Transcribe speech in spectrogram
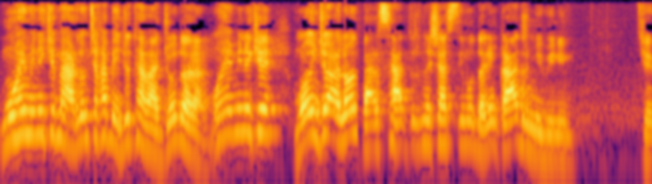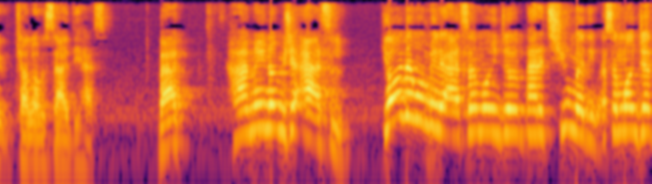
مهم اینه که مردم چقدر به اینجا توجه دارن. مهم اینه که ما اینجا الان بر صدر نشستیم و داریم قدر می‌بینیم که کلام سعدی هست. بعد همه اینا میشه اصل. یادمون میره اصلا ما اینجا برای چی اومدیم؟ اصلا ما اینجا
